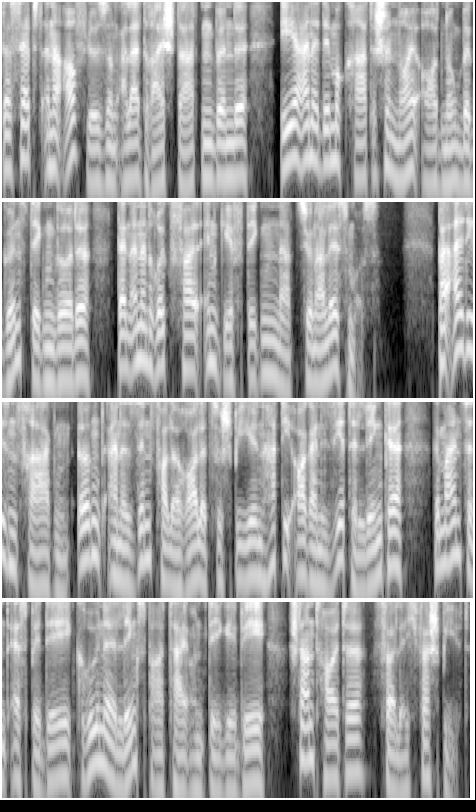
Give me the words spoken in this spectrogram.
dass selbst eine Auflösung aller drei Staatenbünde eher eine demokratische Neuordnung begünstigen würde, denn einen Rückfall in giftigen Nationalismus. Bei all diesen Fragen irgendeine sinnvolle Rolle zu spielen, hat die organisierte Linke, gemeint sind SPD, Grüne, Linkspartei und DGB, Stand heute völlig verspielt.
